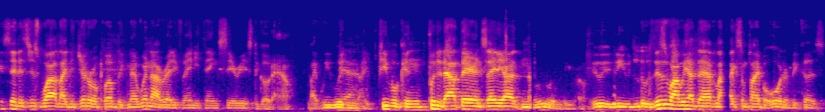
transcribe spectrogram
I said it's just wild. Like the general public, man, we're not ready for anything serious to go down. Like we wouldn't. Yeah. Like people can put it out there and say, "Yeah, no, we wouldn't be, bro. We, we would lose." This is why we have to have like, some type of order because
